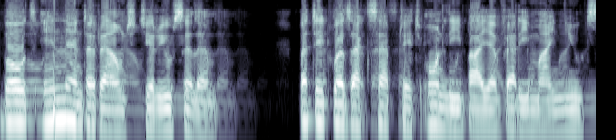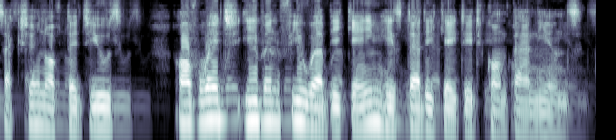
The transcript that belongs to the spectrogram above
both in and around Jerusalem, but it was accepted only by a very minute section of the Jews, of which even fewer became his dedicated companions.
